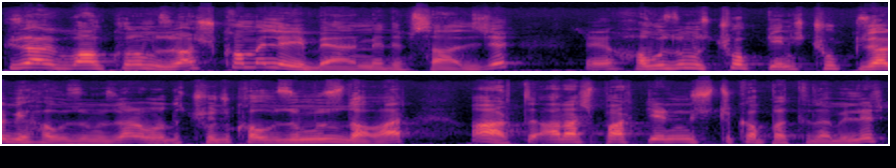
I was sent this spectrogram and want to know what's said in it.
Güzel bir balkonumuz var. Şu kamelayı beğenmedim sadece. E, havuzumuz çok geniş, çok güzel bir havuzumuz var. Orada çocuk havuzumuz da var. Artı araç park yerinin üstü kapatılabilir.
